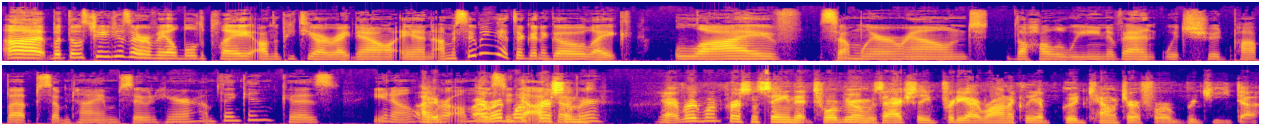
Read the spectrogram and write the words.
Uh, but those changes are available to play on the ptr right now and i'm assuming that they're going to go like live somewhere around the Halloween event, which should pop up sometime soon here. I'm thinking because you know I, we're almost I read into one person. October. Yeah, I read one person saying that Torbjorn was actually pretty ironically a good counter for Brigitte.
